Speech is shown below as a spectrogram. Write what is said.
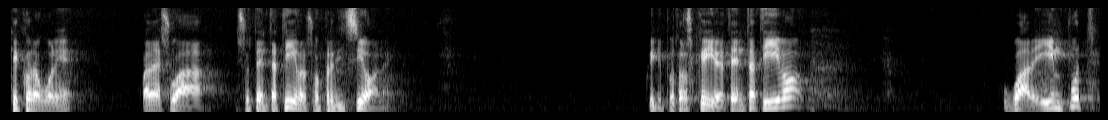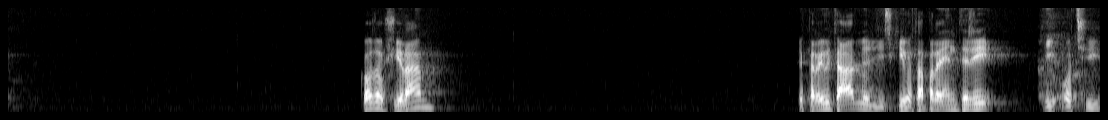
che cosa vuole, qual è sua, il suo tentativo, la sua predizione. Quindi potrò scrivere tentativo uguale input, cosa uscirà? E per aiutarlo gli scrivo tra parentesi I o C.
